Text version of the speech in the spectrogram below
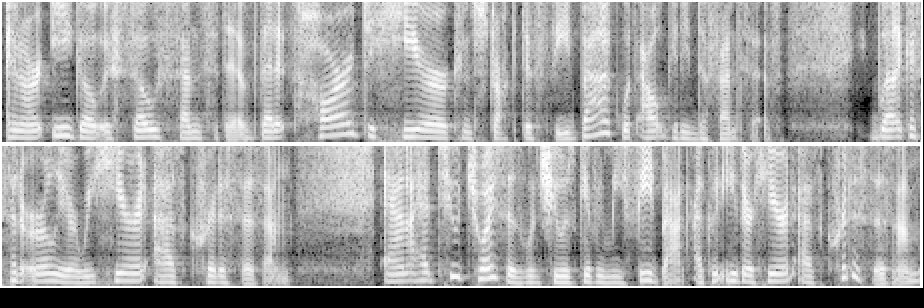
and our ego is so sensitive that it's hard to hear constructive feedback without getting defensive. But like I said earlier, we hear it as criticism. And I had two choices when she was giving me feedback. I could either hear it as criticism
